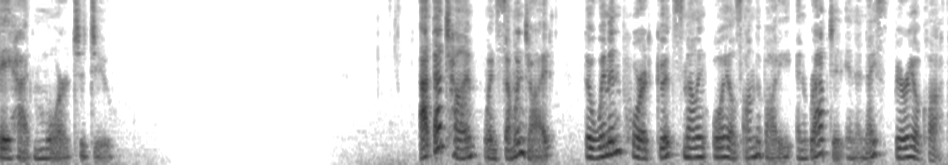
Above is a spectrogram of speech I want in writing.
they had more to do. At that time, when someone died, the women poured good smelling oils on the body and wrapped it in a nice burial cloth.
